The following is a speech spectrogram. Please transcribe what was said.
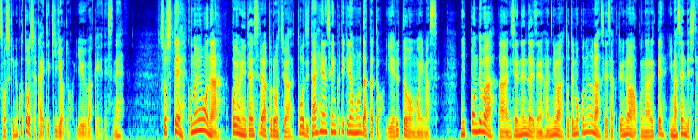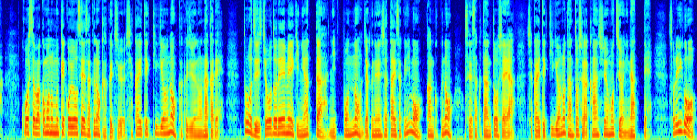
組織のことを社会的企業というわけですね。そして、このような雇用に対するアプローチは当時大変先駆的なものだったと言えると思います。日本では2000年代前半にはとてもこのような政策というのは行われていませんでした。こうした若者向け雇用政策の拡充、社会的企業の拡充の中で、当時ちょうど黎明期にあった日本の若年者対策にも韓国の政策担当者や社会的企業の担当者が関心を持つようになって、それ以後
